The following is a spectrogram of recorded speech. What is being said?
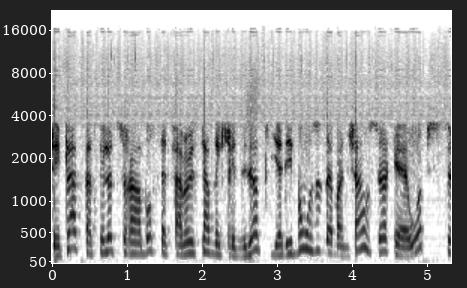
c'est plate parce que là, tu rembourses cette fameuse carte de crédit-là, puis il y a des bons us de bonne chance, là, que, oups, tu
